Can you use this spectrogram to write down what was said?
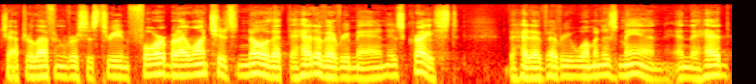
chapter 11, verses 3 and 4. But I want you to know that the head of every man is Christ, the head of every woman is man, and the head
